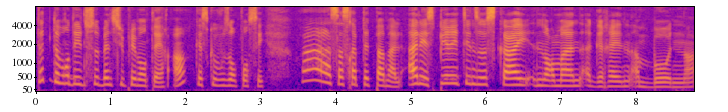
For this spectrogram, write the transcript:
peut-être demander une semaine supplémentaire. Hein Qu'est-ce que vous en pensez? Ah, ça serait peut-être pas mal. Allez, Spirit in the Sky, Norman Greenbone.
